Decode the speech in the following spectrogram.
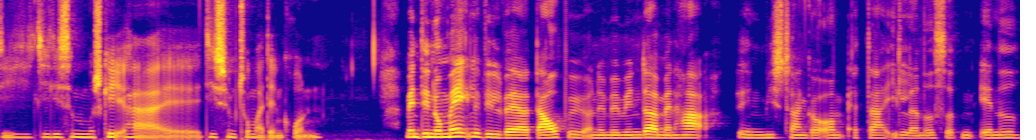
de, de ligesom måske har øh, de symptomer af den grund. Men det normale vil være dagbøgerne, medmindre man har en mistanke om, at der er et eller andet sådan andet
